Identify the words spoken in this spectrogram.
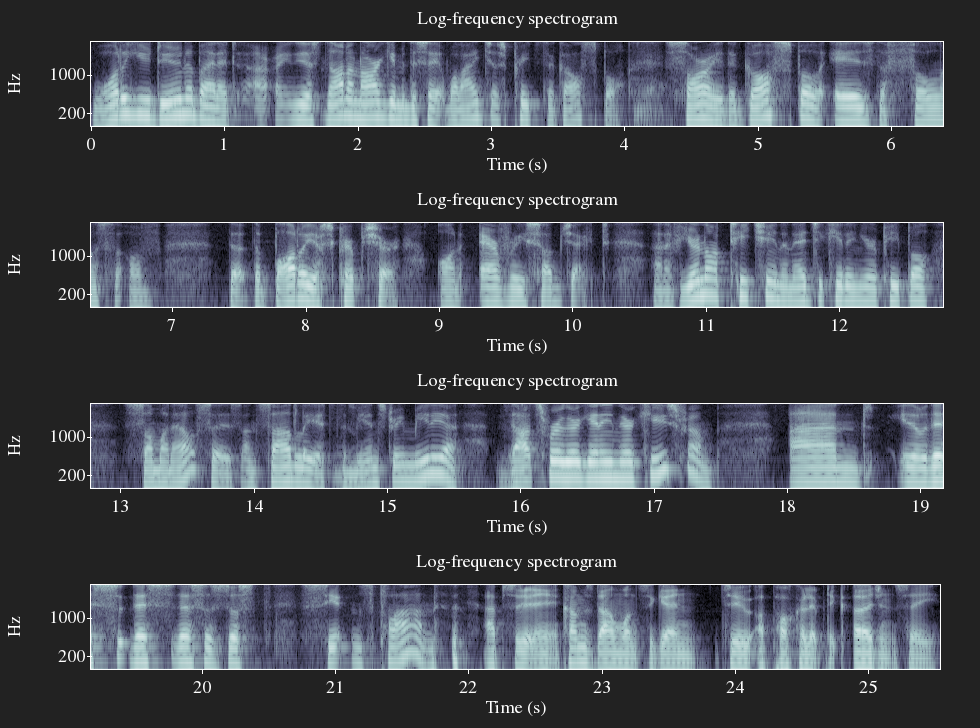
What are you doing about it? Uh, it's not an argument to say, well, I just preach the gospel. Yeah. Sorry, the gospel is the fullness of the, the body of scripture on every subject. And if you're not teaching and educating your people, someone else. And sadly, it's the mainstream media. That's where they're getting their cues from. And you know this this this is just Satan's plan. Absolutely, and it comes down once again to apocalyptic urgency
